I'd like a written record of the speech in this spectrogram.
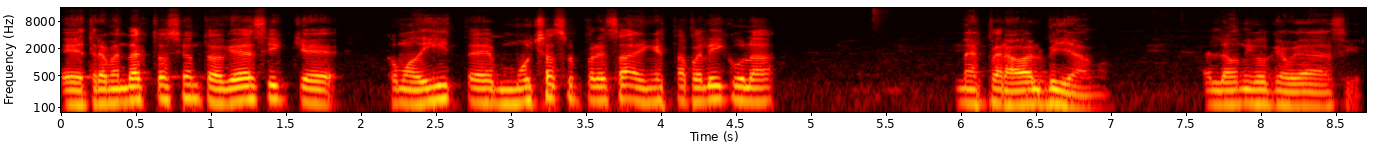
Eh, tremenda actuación. Tengo que decir que, como dijiste, muchas sorpresas en esta película. Me esperaba el villano. Es lo único que voy a decir.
